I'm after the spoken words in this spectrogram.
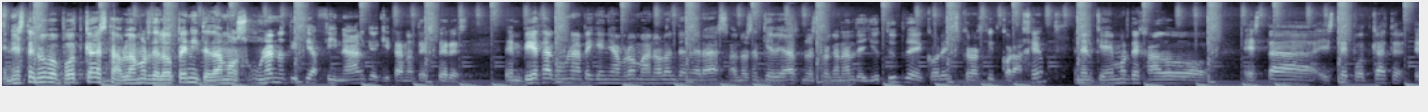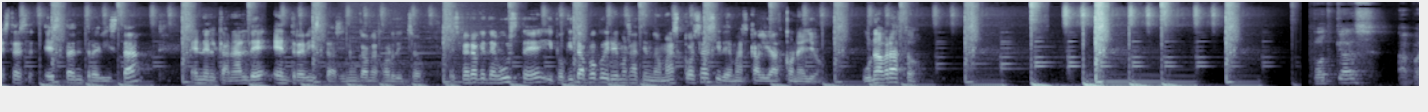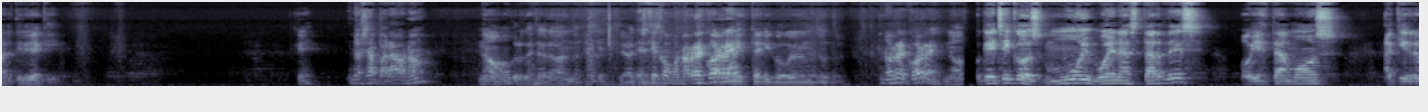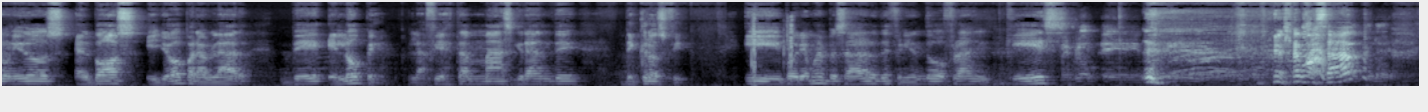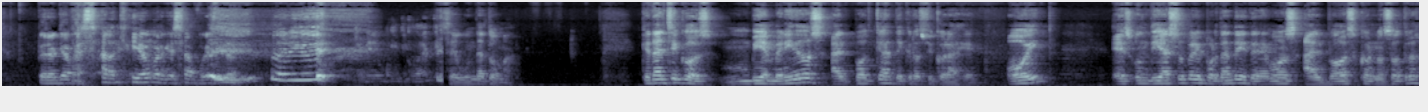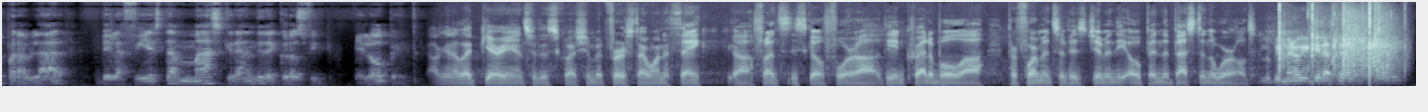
En este nuevo podcast hablamos del Open y te damos una noticia final que quizá no te esperes. Empieza con una pequeña broma, no lo entenderás, a no ser que veas nuestro canal de YouTube de Courage CrossFit Coraje, en el que hemos dejado esta, este podcast, esta, esta entrevista en el canal de entrevistas, y nunca mejor dicho. Espero que te guste y poquito a poco iremos haciendo más cosas y de más calidad con ello. Un abrazo. Podcast a partir de aquí. No se ha parado, ¿no? No, creo que está grabando. Es que como no Estamos recorre, histéricos, güey, nosotros. no recorre. No. Ok, chicos, muy buenas tardes. Hoy estamos aquí reunidos el boss y yo para hablar de el Open, la fiesta más grande de CrossFit. Y podríamos empezar definiendo, Frank, qué es. ¿Qué ha pasado? ¿Pero qué ha pasado, tío? ¿Por qué se ha puesto? Segunda toma. ¿Qué tal chicos? Bienvenidos al podcast de CrossFit Coraje. Hoy es un día súper importante y tenemos al boss con nosotros para hablar de la fiesta más grande de CrossFit, el Open. I'm going to let Gary answer this question, but first I want to thank uh, Francisco for uh, the incredible uh, performance of his gym in the Open, the best in the world. Lo primero que quiere hacer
